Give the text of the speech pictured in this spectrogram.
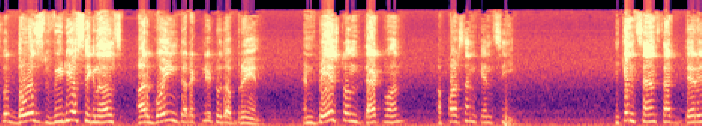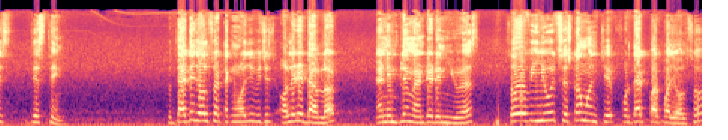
so those video signals are going directly to the brain and based on that one a person can see. He can sense that there is this thing. So that is also a technology which is already developed and implemented in US. So we use system on chip for that purpose also.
